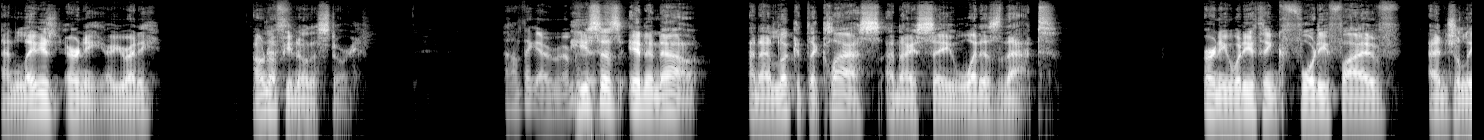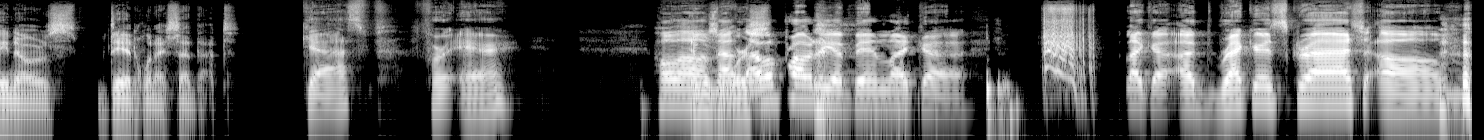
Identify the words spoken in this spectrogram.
And ladies, Ernie, are you ready? I don't know if you know this story. I don't think I remember. He this. says in and out, and I look at the class and I say, What is that? Ernie, what do you think 45 Angelenos did when I said that? gasp for air. Hold on, that, that would probably have been like a like a, a record scratch. Um,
